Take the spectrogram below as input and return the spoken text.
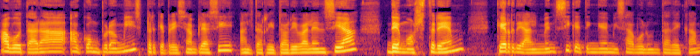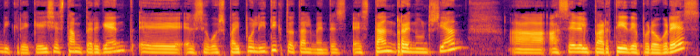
a votar a, a compromís, perquè, per exemple, així, al territori valencià, demostrem que realment sí que tinguem aquesta voluntat de canvi. Crec que ells estan perguent eh, el seu espai polític totalment. Es, estan renunciant a, a ser el partit de progrés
